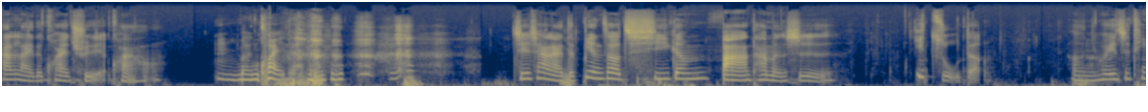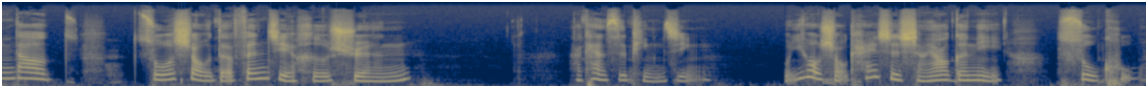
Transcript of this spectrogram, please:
他来得快，去得也快，哈，嗯，蛮快的。接下来的变奏七跟八，他们是一组的。嗯，你会一直听到左手的分解和弦，它看似平静，我右手开始想要跟你诉苦，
